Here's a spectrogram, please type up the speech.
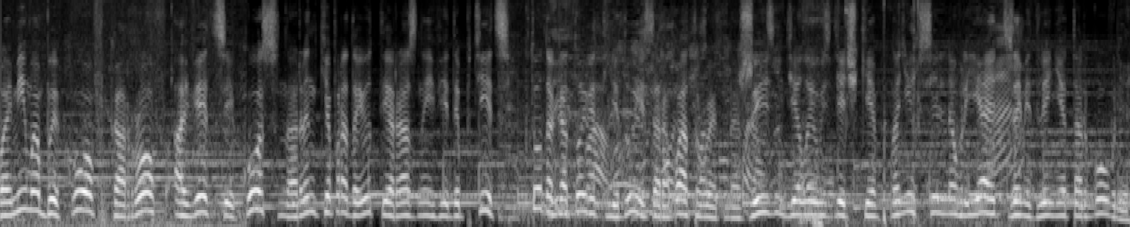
Помимо быков, коров, овец и коз, на рынке продают и разные виды птиц. Кто-то готовит еду и зарабатывает на жизнь, делая уздечки. На них сильно влияет замедление торговли.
